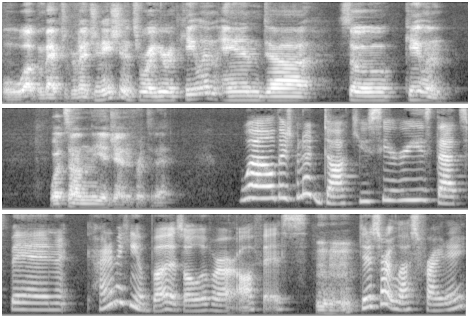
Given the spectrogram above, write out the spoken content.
Welcome back to Prevention Nation. It's Roy here with Caitlyn. And uh, so, Caitlyn, what's on the agenda for today? Well, there's been a docu series that's been kind of making a buzz all over our office. Mm-hmm. Did it start last Friday?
